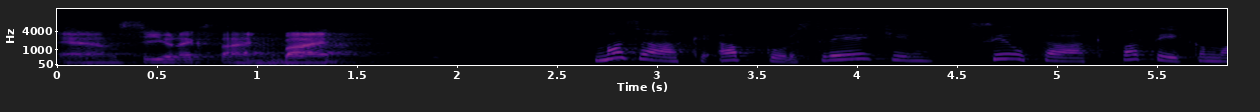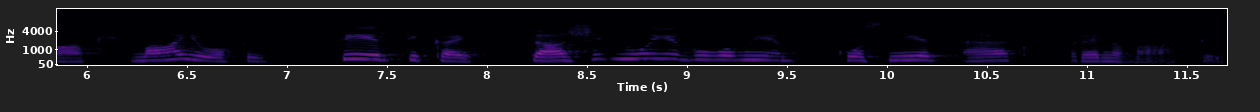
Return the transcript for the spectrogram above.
and see you next time. Bye. Mazāki apkuras rēķini, siltāki, patīkamāki mājokļi – tie ir tikai daži no ieguvumiem, ko sniedz ēku renovācija.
